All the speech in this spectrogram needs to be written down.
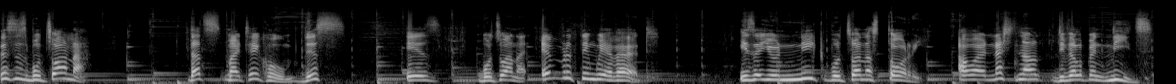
This is Botswana. That's my take home. This is Botswana. Everything we have heard is a unique Botswana story. Our national development needs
